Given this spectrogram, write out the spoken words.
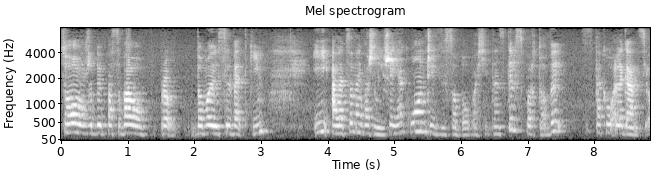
co, żeby pasowało do mojej sylwetki. I, ale co najważniejsze, jak łączyć ze sobą właśnie ten styl sportowy z taką elegancją.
